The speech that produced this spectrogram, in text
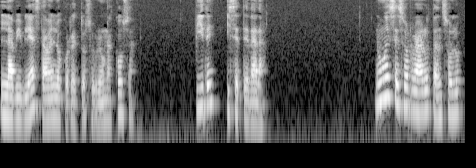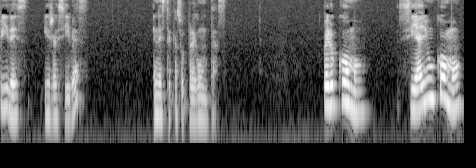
La Biblia estaba en lo correcto sobre una cosa. Pide y se te dará. ¿No es eso raro tan solo pides y recibes? En este caso preguntas. Pero ¿cómo? Si hay un cómo,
